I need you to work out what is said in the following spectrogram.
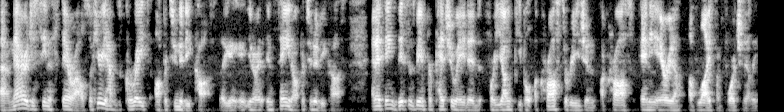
uh, marriage is seen as sterile. So here you have this great opportunity cost, like, you know, insane opportunity cost. And I think this is being perpetuated for young people across the region, across any area of life, unfortunately,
